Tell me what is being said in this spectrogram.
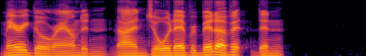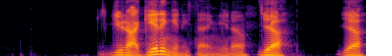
merry-go-round and I enjoyed every bit of it, then you're not getting anything, you know. Yeah, yeah.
